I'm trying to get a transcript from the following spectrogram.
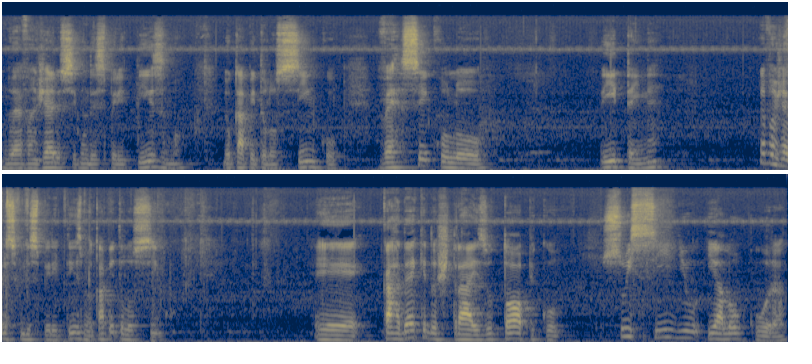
No Evangelho segundo o Espiritismo, no capítulo 5, versículo item, né? No Evangelho segundo o Espiritismo, no capítulo 5, é, Kardec nos traz o tópico suicídio e a loucura.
